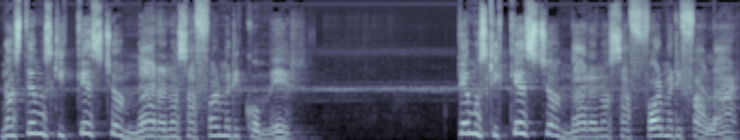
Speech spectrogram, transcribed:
Nós temos que questionar a nossa forma de comer. Temos que questionar a nossa forma de falar.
